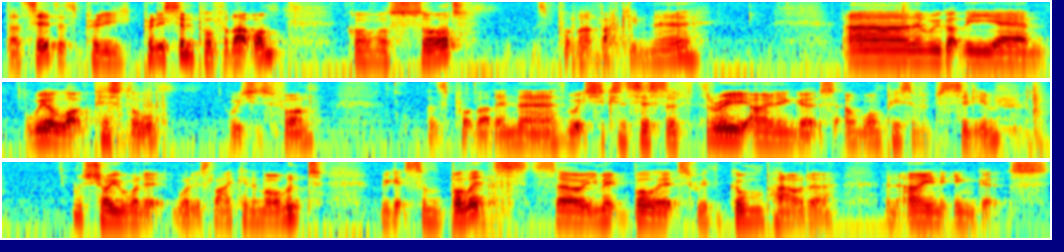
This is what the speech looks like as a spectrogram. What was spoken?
that's it. That's pretty pretty simple for that one. Corvo's sword. Let's put that back in there. And then we've got the um, wheel lock pistol, which is fun. Let's put that in there, which consists of three iron ingots and one piece of obsidian. I'll show you what it what it's like in a moment. We get some bullets, so you make bullets with gunpowder and iron ingots,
